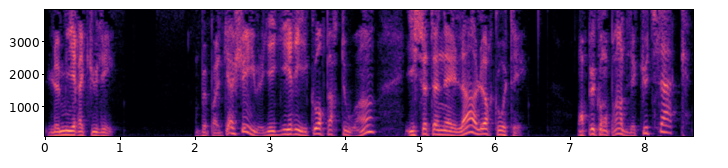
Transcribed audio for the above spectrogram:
le miraculé. On peut pas le cacher, il est guéri, il court partout, hein. Il se tenait là à leur côté. On peut comprendre le cul-de-sac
